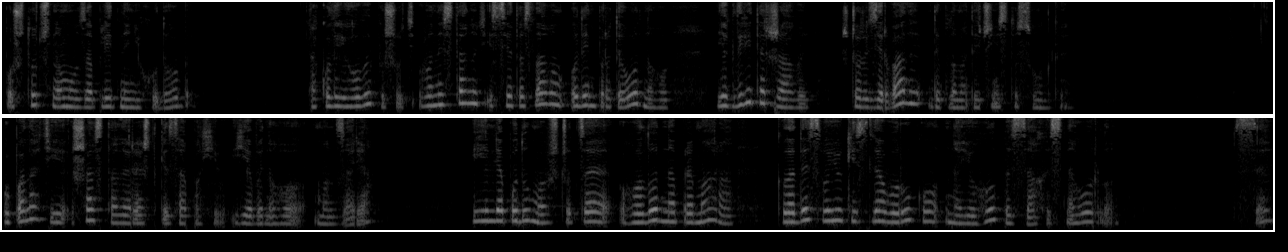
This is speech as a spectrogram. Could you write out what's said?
по штучному заплідненню худоби. А коли його випишуть, вони стануть із Святославом один проти одного, як дві держави, що розірвали дипломатичні стосунки. У палаті шастали рештки запахів євиного манзаря, і Ілля подумав, що це голодна примара кладе свою кисляву руку на його беззахисне горло. Все.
